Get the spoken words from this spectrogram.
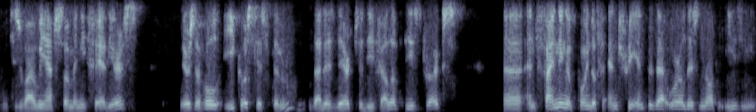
which is why we have so many failures. There's a whole ecosystem that is there to develop these drugs uh, and finding a point of entry into that world is not easy.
